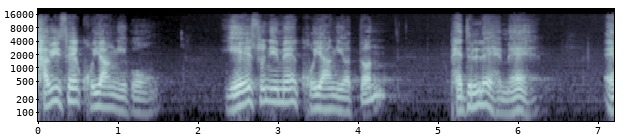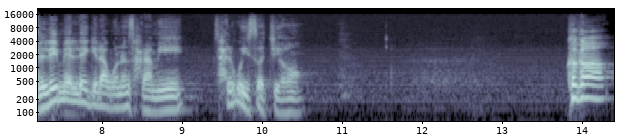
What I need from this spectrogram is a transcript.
다윗의 고향이고 예수님의 고향이었던 베들레헴에 엘리멜렉이라고 하는 사람이 살고 있었지요. 그가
